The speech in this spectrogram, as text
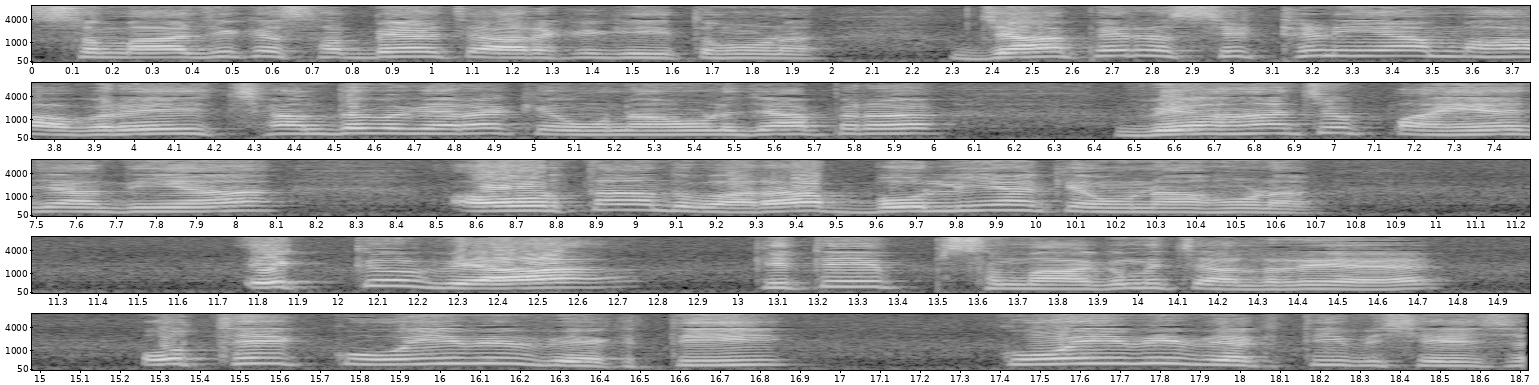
ਸਮਾਜਿਕ ਸੱਭਿਆਚਾਰਕ ਗੀਤ ਹੋਣ, ਜਾਂ ਫਿਰ ਸਿੱਠਣੀਆਂ, ਮੁਹਾਵਰੇ, ਛੰਦ ਵਗੈਰਾ ਕਿਉਂ ਨਾ ਹੋਣ, ਜਾਂ ਫਿਰ ਵਿਆਹਾਂ 'ਚ ਪਾਈਆਂ ਜਾਂਦੀਆਂ ਔਰਤਾਂ ਦੁਆਰਾ ਬੋਲੀਆਂ ਕਿਉਂ ਨਾ ਹੋਣ? ਇੱਕ ਵਿਆਹ ਕਿਤੇ ਸਮਾਗਮ ਚੱਲ ਰਿਹਾ ਹੈ, ਉੱਥੇ ਕੋਈ ਵੀ ਵਿਅਕਤੀ, ਕੋਈ ਵੀ ਵਿਅਕਤੀ ਵਿਸ਼ੇਸ਼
